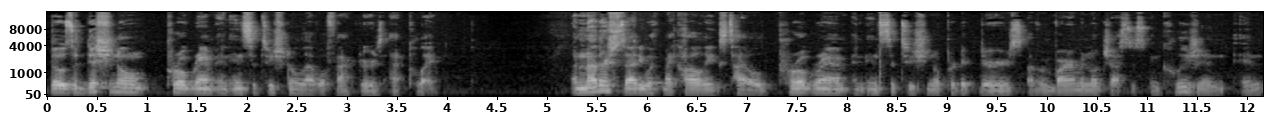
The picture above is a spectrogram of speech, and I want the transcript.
those additional program and institutional level factors at play? Another study with my colleagues titled Program and Institutional Predictors of Environmental Justice Inclusion in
